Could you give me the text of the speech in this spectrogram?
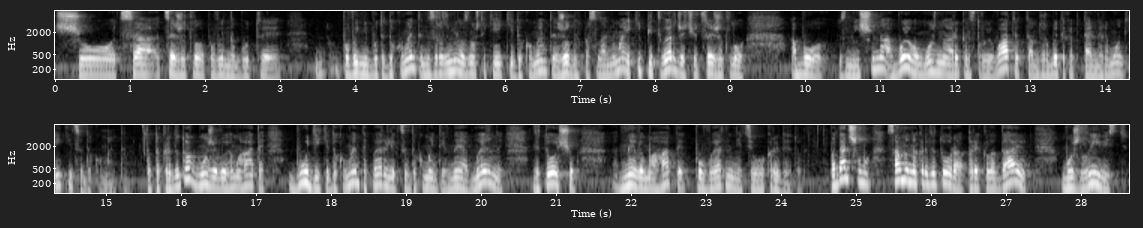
що це, це житло повинно бути. Повинні бути документи, незрозуміло знову ж таки, які документи, жодних посилань немає, які підтверджують, що це житло або знищено, або його можна реконструювати, там зробити капітальний ремонт. Які це документи? Тобто кредитор може вимагати будь-які документи, перелік цих документів не обмежений для того, щоб не вимагати повернення цього кредиту. Подальшому саме на кредитора перекладають можливість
